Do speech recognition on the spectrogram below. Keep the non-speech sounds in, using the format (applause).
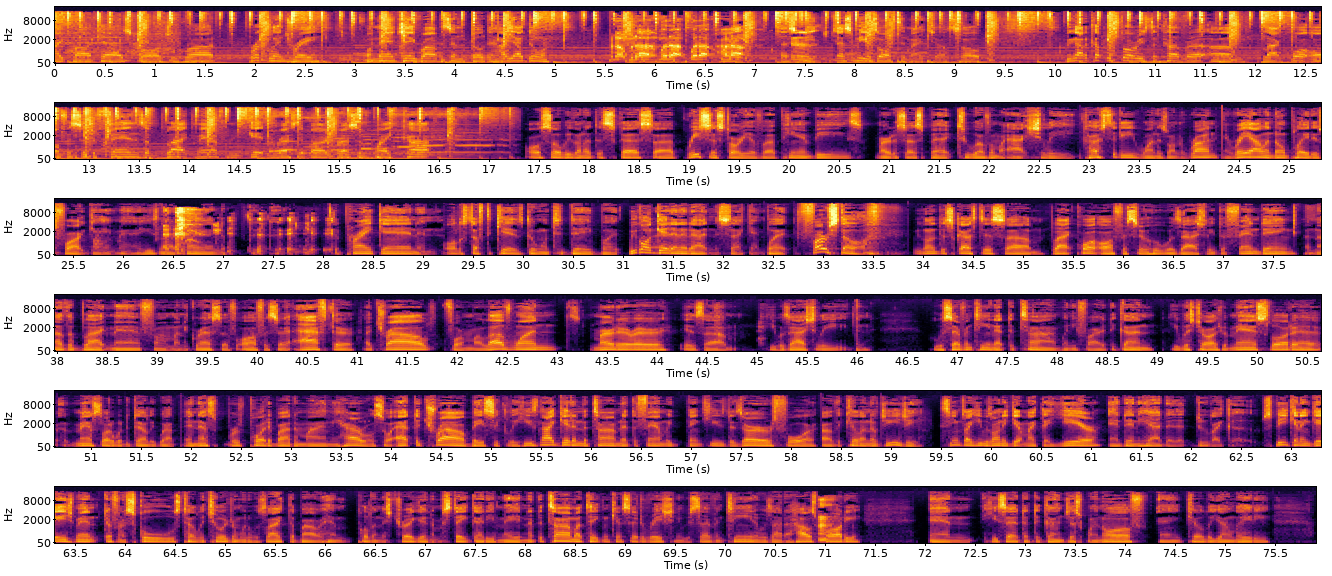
Mic podcast called Gerard. Brooklyn Dre. My man J Rob is in the building. How y'all doing? What up, what up, what up, what up, what up? Just, me, just me is off tonight, y'all. So we got a couple stories to cover. Um, black court officer defends a black man from getting arrested by aggressive white cop. Also, we're going to discuss a recent story of a PNB's murder suspect. Two of them are actually in custody. One is on the run. And Ray Allen don't play this fart game, man. He's not (laughs) playing the, the, the, the pranking and all the stuff the kids doing today. But we're going to get into that in a second. But first off, we're going to discuss this um, black court officer who was actually defending another black man from an aggressive officer after a trial for my loved one's murderer is um, he was actually who was 17 at the time when he fired the gun. He was charged with manslaughter, manslaughter with a deadly weapon, and that's reported by the Miami Herald. So at the trial, basically, he's not getting the time that the family think he deserves for uh, the killing of Gigi. Seems like he was only getting like a year, and then he had to do like a speaking engagement, different schools, tell the children what it was like about him pulling his trigger, the mistake that he made. And at the time, I take in consideration he was 17. It was at a house party, and he said that the gun just went off and killed a young lady.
